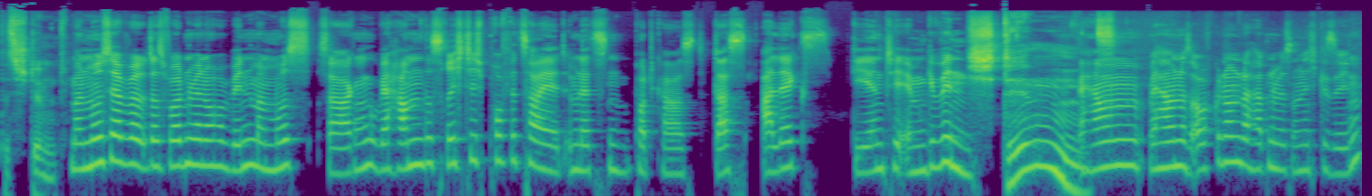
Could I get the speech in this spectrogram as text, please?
Das stimmt. Man muss ja, das wollten wir noch erwähnen, man muss sagen, wir haben das richtig prophezeit im letzten Podcast, dass Alex GNTM gewinnt. Stimmt. Wir haben, wir haben das aufgenommen, da hatten wir es noch nicht gesehen.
